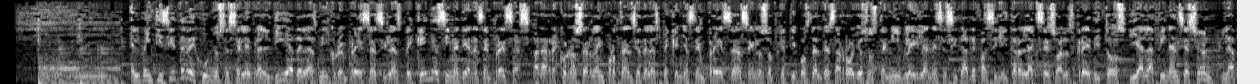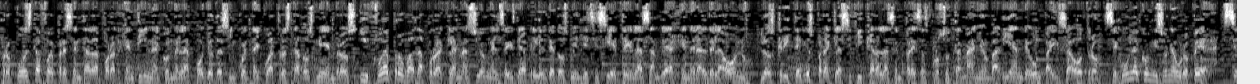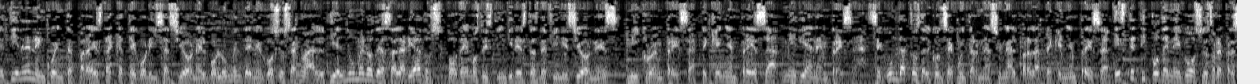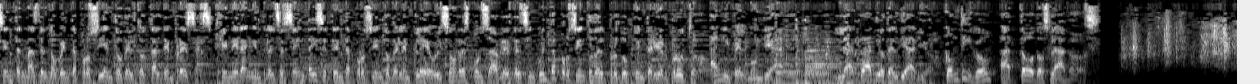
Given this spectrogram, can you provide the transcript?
El 27 de junio se celebra el Día de las Microempresas y las Pequeñas y Medianas Empresas para reconocer la importancia de las pequeñas empresas en los objetivos del desarrollo sostenible y la necesidad de facilitar el acceso a los créditos y a la financiación. La propuesta fue presentada por Argentina con el apoyo de 54 Estados miembros y fue aprobada por aclamación el 6 de abril de 2017 en la Asamblea General de la ONU. Los criterios para clasificar a las empresas por su tamaño varían de un país a otro. Según la Comisión Europea, se tienen en cuenta para esta categorización el volumen de negocios anual y el número de asalariados. Podemos distinguir estas definiciones microempresa, pequeña empresa, mediana empresa. Según datos del Consejo Internacional para la Pequeña Empresa, este tipo de negocios representan más del 90% del total de empresas, generan entre el 60 y 70% del empleo y son responsables del 50% del Producto Interior Bruto a nivel mundial. La radio del diario, contigo a todos lados.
